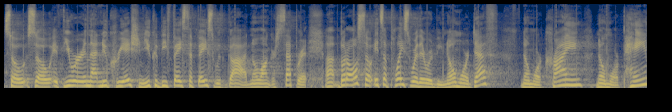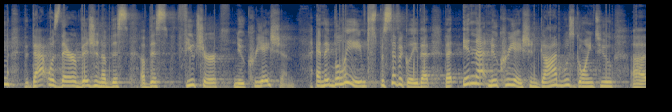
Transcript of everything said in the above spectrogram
So, so if you were in that new creation, you could be face to face with God, no longer separate. Uh, but also, it's a place where there would be no more death, no more crying, no more pain. That was their vision of this, of this future new creation. And they believed specifically that, that in that new creation, God was going to uh,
